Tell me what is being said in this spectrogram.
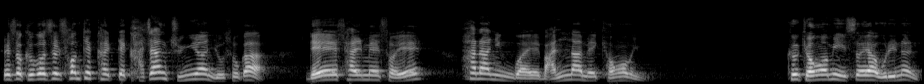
그래서 그것을 선택할 때 가장 중요한 요소가 내 삶에서의 하나님과의 만남의 경험입니다. 그 경험이 있어야 우리는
